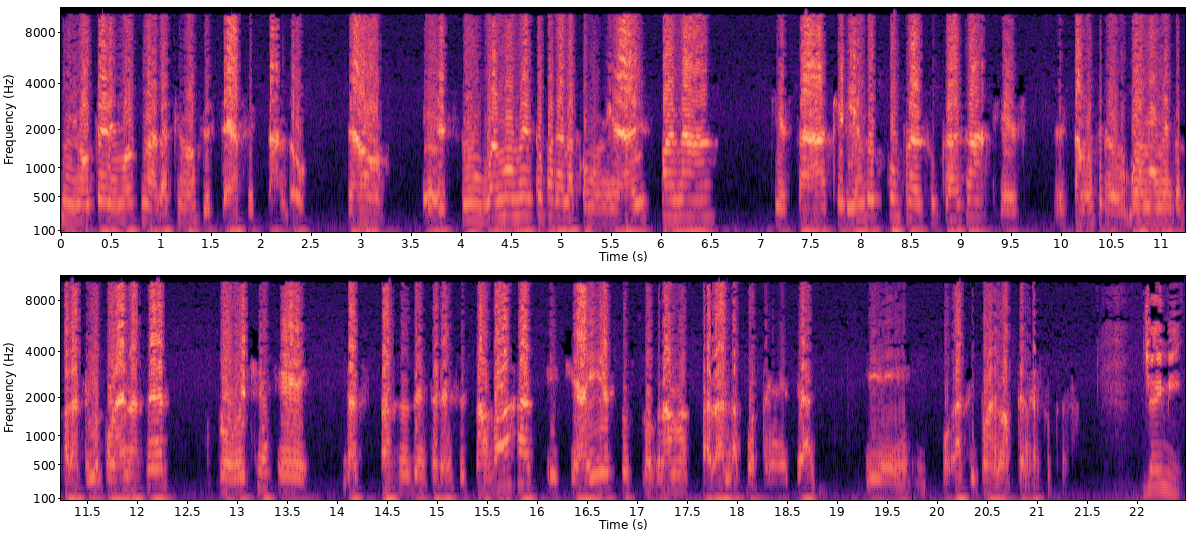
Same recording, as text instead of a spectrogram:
no tenemos nada que nos esté afectando. Es un buen momento para la comunidad hispana que está queriendo comprar su casa. Es, estamos en un buen momento para que lo puedan hacer. Aprovechen que las tasas de interés están bajas y que hay estos programas para la cuota inicial y así pueden obtener su casa. Jamie,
